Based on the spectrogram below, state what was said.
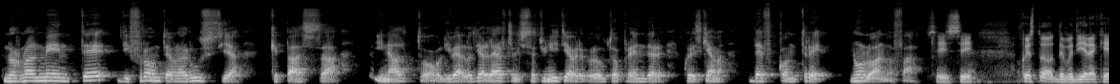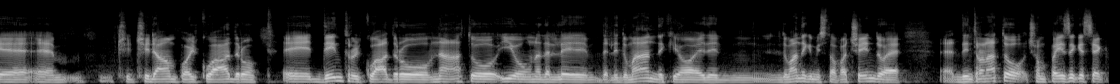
Normalmente di fronte a una Russia che passa in alto livello di allerta, gli Stati Uniti avrebbero dovuto prendere quello che si chiama DEFCON 3, non lo hanno fatto. Sì, sì, questo devo dire che eh, ci, ci, dà un po' il quadro. E dentro il quadro nato io una delle, delle domande che ho e delle domande che mi sto facendo è eh, dentro nato c'è un paese che si è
